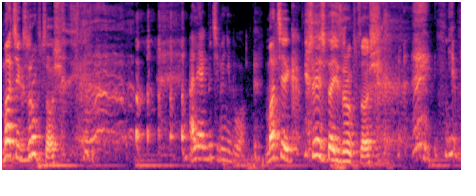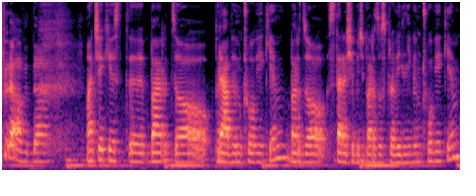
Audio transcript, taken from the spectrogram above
Maciek, zrób coś! Ale jakby ciebie nie było. Maciek, przyjdź tutaj i zrób coś! Nieprawda. Maciek jest y, bardzo prawym człowiekiem, bardzo stara się być bardzo sprawiedliwym człowiekiem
